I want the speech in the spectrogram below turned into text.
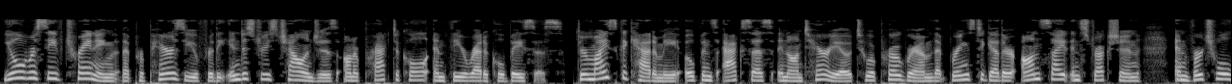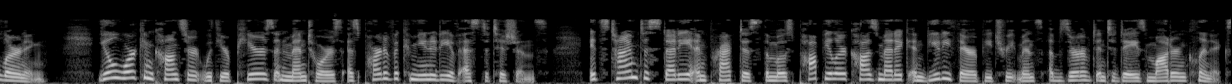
You'll receive training that prepares you for the industry's challenges on a practical and theoretical basis. Dermysk Academy opens access in Ontario to a program that brings together on site instruction and virtual learning. You'll work in concert with your peers and mentors as part of a community of estheticians. It's time to study and practice the most popular cosmetic and beauty therapy treatments observed in today's modern clinics.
